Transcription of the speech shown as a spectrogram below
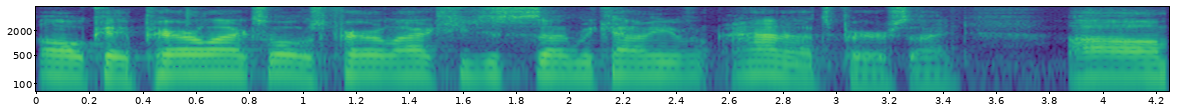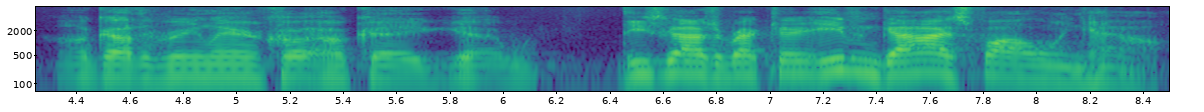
oh, okay, Parallax, what was Parallax? You just suddenly become even ah no, it's Parasite. Um oh god, the Green Lantern okay, yeah. These guys are back there. Even guys following Hal.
